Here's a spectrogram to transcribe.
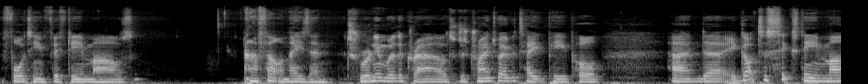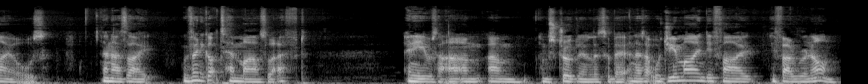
14, 15 miles, and I felt amazing. Just running with the crowd, just trying to overtake people, and uh, it got to 16 miles, and I was like, we've only got 10 miles left. And he was like, I'm, I'm, I'm struggling a little bit. And I was like, well, do you mind if I, if I run on?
